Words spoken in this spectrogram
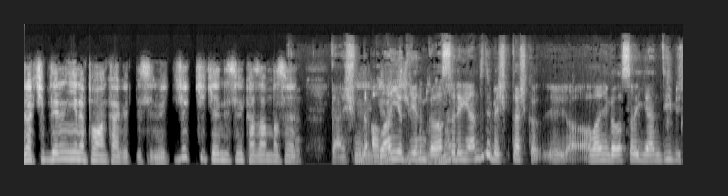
rakiplerin yine puan kaybetmesini bekleyecek ki kendisini kazanması Yani şimdi e, Alanya diyelim Galatasaray'ı yendi de Beşiktaş e, Alanya Galatasaray'ı yendiği bir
